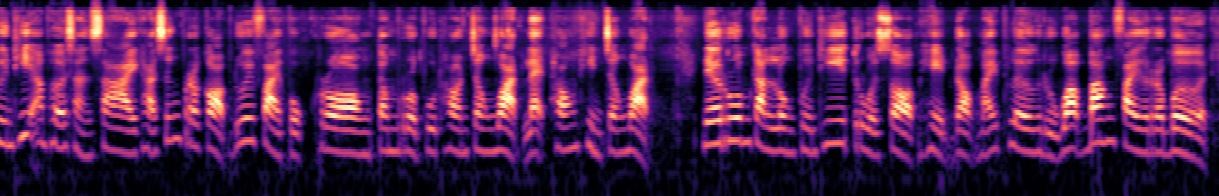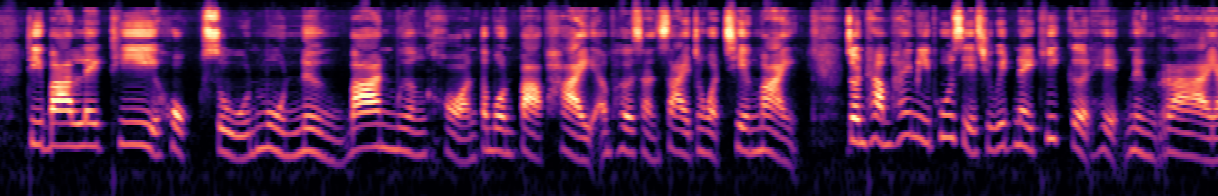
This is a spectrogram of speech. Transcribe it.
พื้นที่อำเภอสันทรายค่ะ ซึ่งประกอบด้วยฝ่ายปกครองตำรวจภูธรจังหวัด และท้องถิ่นจังหวัด ได้ร่วมกันลงพื้นที่ตรวจสอบเหตุดอกไม้เพลิง หรือว่าบั้งไฟระเบิด ที่บ้านเลขที่ 60 หมู่ 1 บ้านเมืองขอนตำบลป่าไผ่อำเภอสันทรายจังหวัดเชียงใหม่ จนทำให้มีผู้เสียชีวิตในที่เกิดเหตุหนึ่งราย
